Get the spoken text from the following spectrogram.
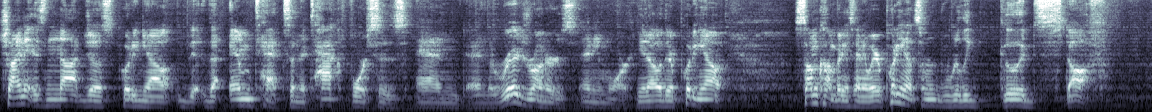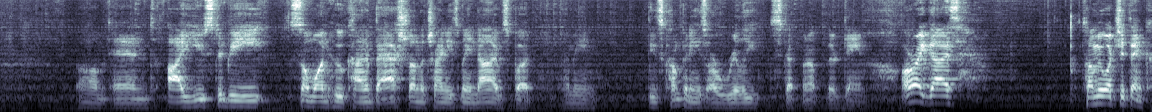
China is not just putting out the, the M-Techs and the TAC Forces and, and the Ridge Runners anymore. You know, they're putting out, some companies anyway, are putting out some really good stuff. Um, and I used to be someone who kind of bashed on the Chinese made knives, but I mean, these companies are really stepping up their game. All right, guys, tell me what you think.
